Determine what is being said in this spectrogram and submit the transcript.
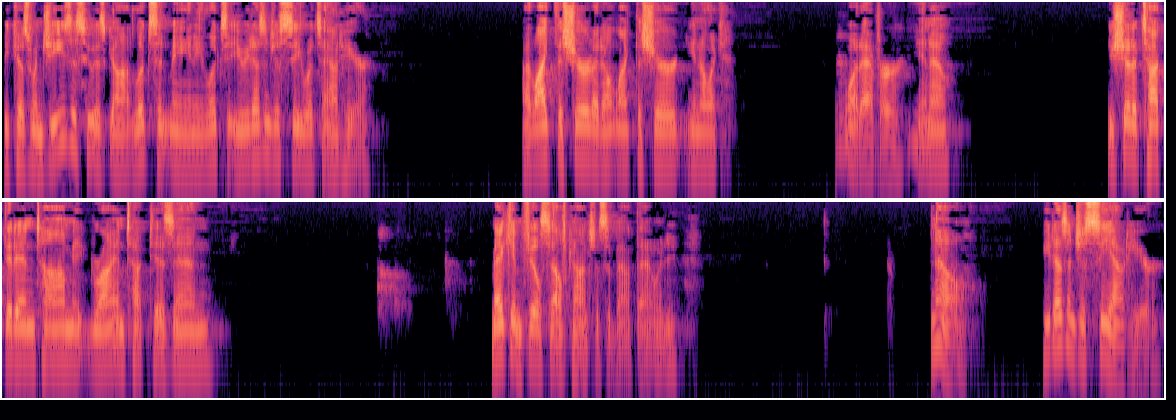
Because when Jesus, who is God, looks at me and he looks at you, he doesn't just see what's out here. I like the shirt, I don't like the shirt, you know, like, whatever, you know. You should have tucked it in, Tom. Ryan tucked his in. Make him feel self conscious about that, would you? No, he doesn't just see out here,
